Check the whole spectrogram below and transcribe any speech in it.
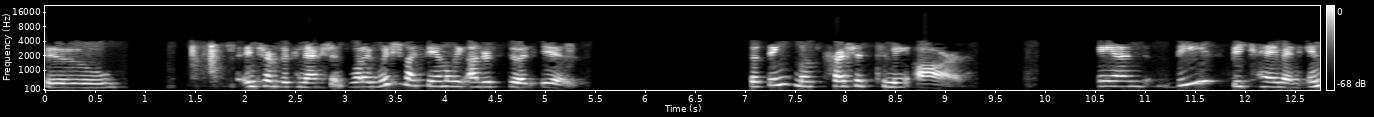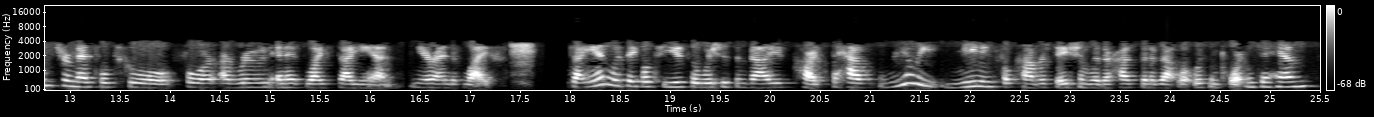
to, in terms of connections, what I wish my family understood is, the things most precious to me are. And these became an instrumental tool for Arun and his wife Diane near end of life. Diane was able to use the wishes and values cards to have really meaningful conversation with her husband about what was important to him,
